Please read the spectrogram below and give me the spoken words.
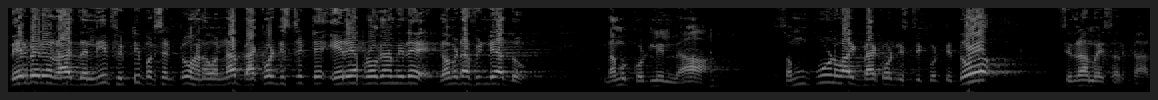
ಬೇರೆ ಬೇರೆ ರಾಜ್ಯದಲ್ಲಿ ಫಿಫ್ಟಿ ಪರ್ಸೆಂಟ್ ಹಣವನ್ನ ಬ್ಯಾಕ್ವರ್ಡ್ ಡಿಸ್ಟ್ರಿಕ್ಟ್ ಏರಿಯಾ ಪ್ರೋಗ್ರಾಮ್ ಇದೆ ಗವರ್ಮೆಂಟ್ ಆಫ್ ಇಂಡಿಯಾದ್ದು ನಮಗೆ ಕೊಡ್ಲಿಲ್ಲ. ಸಂಪೂರ್ಣವಾಗಿ ಬ್ಯಾಕ್ವರ್ಡ್ ಡಿಸ್ಟ್ರಿಕ್ಟ್ ಕೊಟ್ಟಿದ್ದು ಸಿದ್ದರಾಮಯ್ಯ ಸರ್ಕಾರ.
